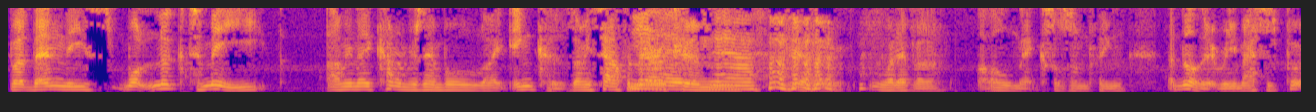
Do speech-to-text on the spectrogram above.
but then these what look to me. I mean, they kind of resemble like Incas. I mean, South American, yeah. you know, whatever, Olmecs or something. Not that it really matters, but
